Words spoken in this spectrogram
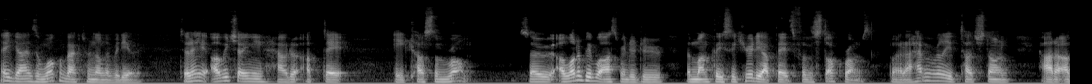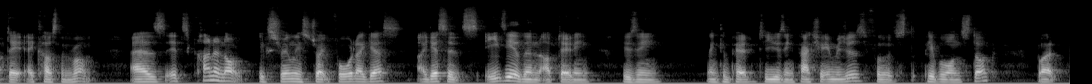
Hey guys and welcome back to another video. Today I'll be showing you how to update a custom ROM. So a lot of people ask me to do the monthly security updates for the stock ROMs, but I haven't really touched on how to update a custom ROM as it's kind of not extremely straightforward I guess. I guess it's easier than updating using when compared to using factory images for people on stock, but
